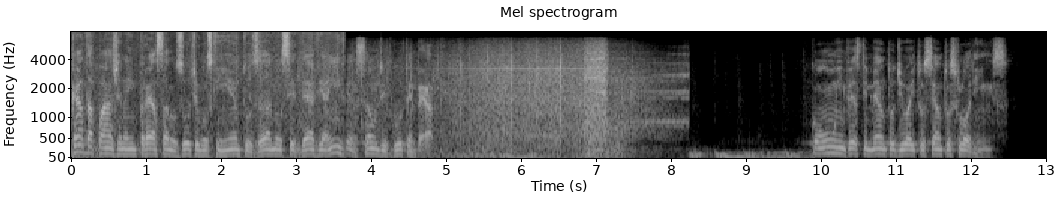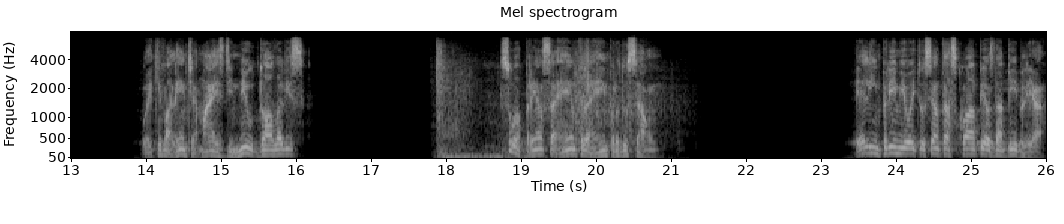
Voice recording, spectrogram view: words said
Cada página impressa nos últimos 500 anos se deve à invenção de Gutenberg. Com um investimento de 800 florins, o equivalente a mais de mil dólares, sua prensa entra em produção. Ele imprime 800 cópias da Bíblia.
